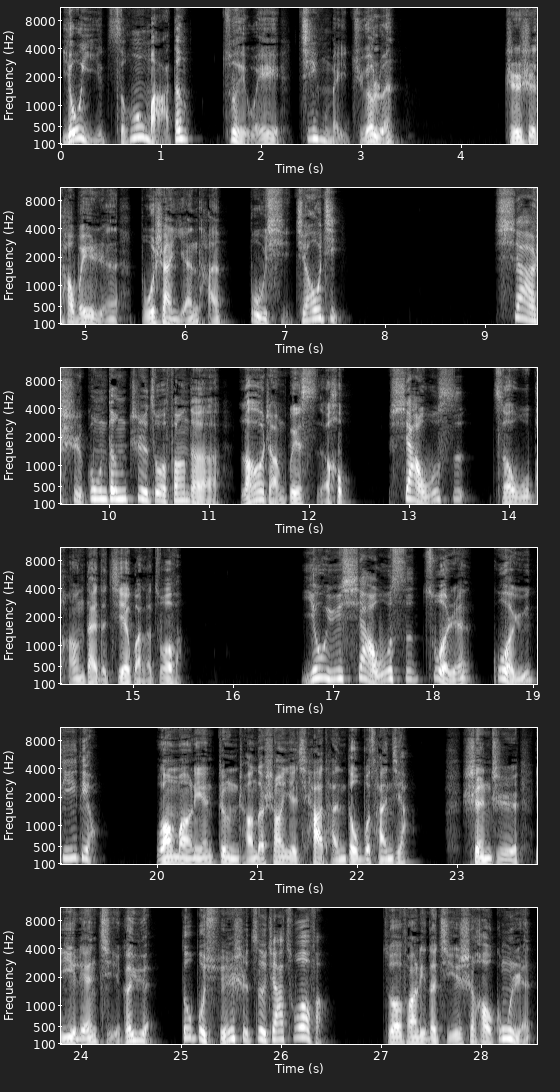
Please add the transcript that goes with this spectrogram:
有以走马灯最为精美绝伦。只是他为人不善言谈，不喜交际。夏氏宫灯制作方的老掌柜死后。夏无私责无旁贷的接管了作坊。由于夏无私做人过于低调，往往连正常的商业洽谈都不参加，甚至一连几个月都不巡视自家作坊。作坊里的几十号工人，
